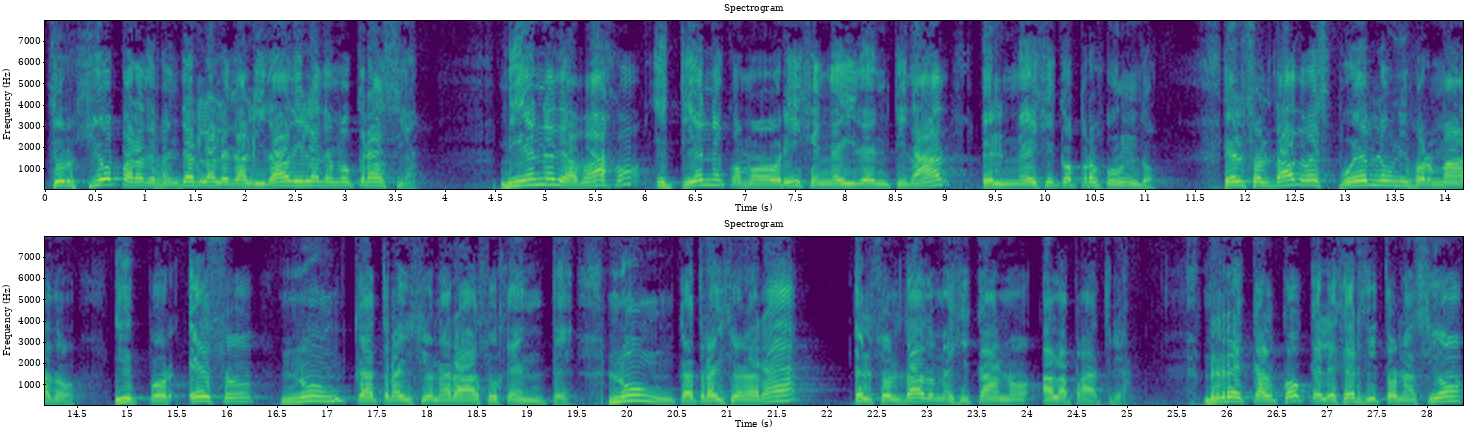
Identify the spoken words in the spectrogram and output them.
Surgió para defender la legalidad y la democracia Viene de abajo y tiene como origen e identidad el México profundo. El soldado es pueblo uniformado y por eso nunca traicionará a su gente. Nunca traicionará el soldado mexicano a la patria. Recalcó que el ejército nació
